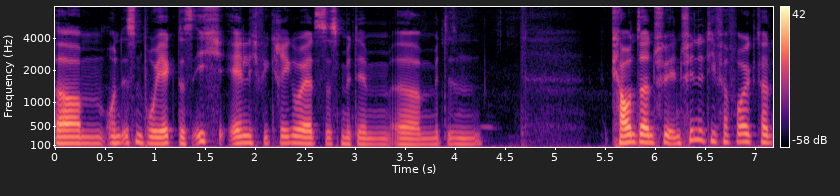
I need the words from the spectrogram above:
Ähm, und ist ein Projekt, das ich, ähnlich wie Gregor jetzt das mit dem, äh, mit diesem Countern für Infinity verfolgt hat,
